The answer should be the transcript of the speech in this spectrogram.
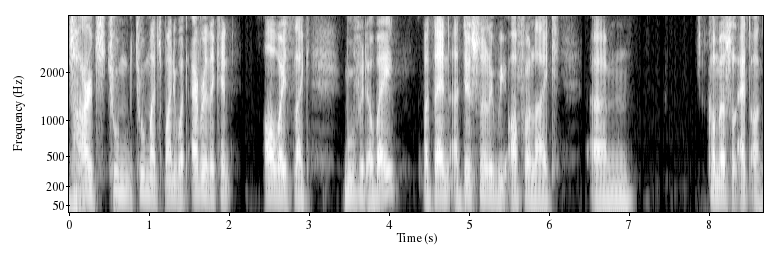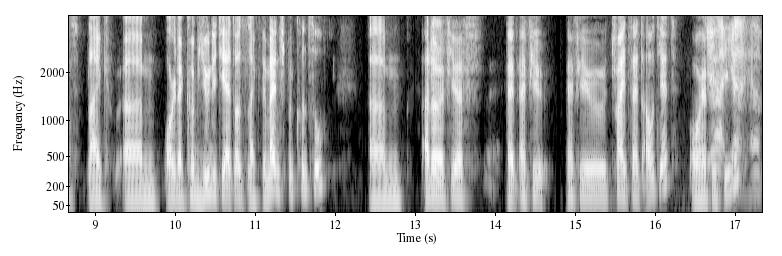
charge too too much money, whatever they can always like move it away. But then additionally, we offer like um, commercial add-ons like um, or the community add-ons like the management console. Um, I don't know if you have have, have you have you tried that out yet or have yeah, you seen yeah, it? I have.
